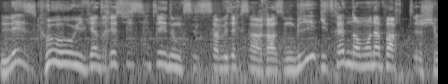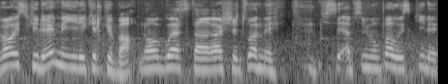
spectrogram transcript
Let's go Il vient de ressusciter, donc ça veut dire que c'est un rat zombie qui traîne dans mon appart. Je sais pas où est-ce qu'il est, mais il est quelque part. L'angoisse, c'est un rat chez toi, mais tu sais absolument pas où est-ce qu'il est.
